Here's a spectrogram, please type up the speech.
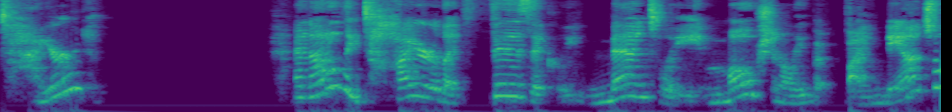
tired? And not only tired, like physically, mentally, emotionally, but financially?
